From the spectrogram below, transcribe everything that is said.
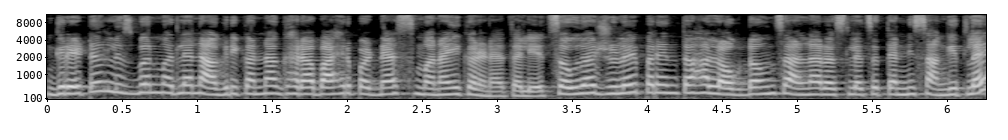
ग्रेटर लिस्बनमधल्या नागरिकांना घराबाहेर पडण्यास मनाई करण्यात आली आहे. चौदा जुलैपर्यंत हा लॉकडाऊन चालणार असल्याचं त्यांनी सांगितलंय.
